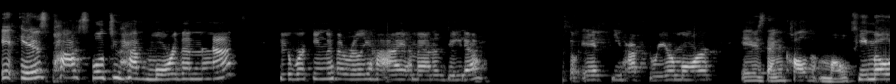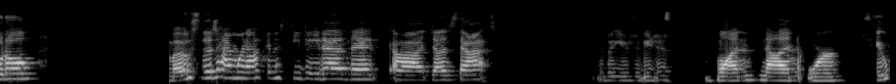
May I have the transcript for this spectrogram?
It is possible to have more than that if you're working with a really high amount of data. So if you have three or more, is then called multimodal. Most of the time, we're not going to see data that uh, does that. It'll usually be just one, none, or two.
